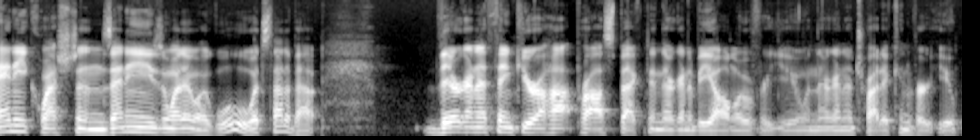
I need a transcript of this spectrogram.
any questions, any like, ooh, what's that about? They're going to think you're a hot prospect and they're going to be all over you and they're going to try to convert you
